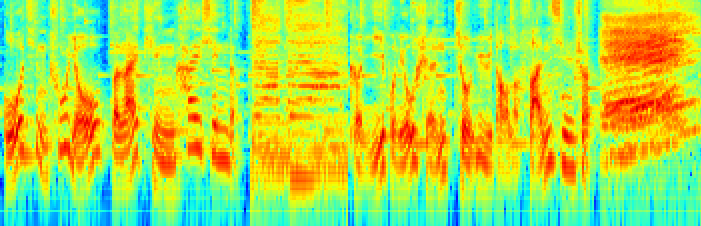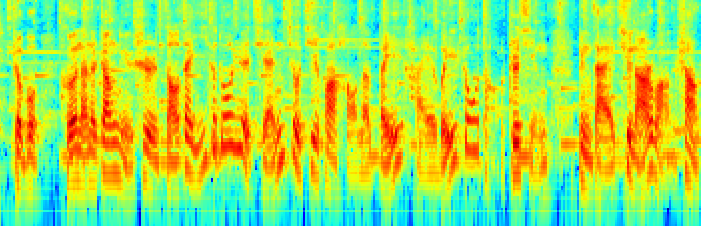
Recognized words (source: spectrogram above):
国庆出游本来挺开心的，可一不留神就遇到了烦心事儿。这不，河南的张女士早在一个多月前就计划好了北海涠洲岛之行，并在去哪儿网上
